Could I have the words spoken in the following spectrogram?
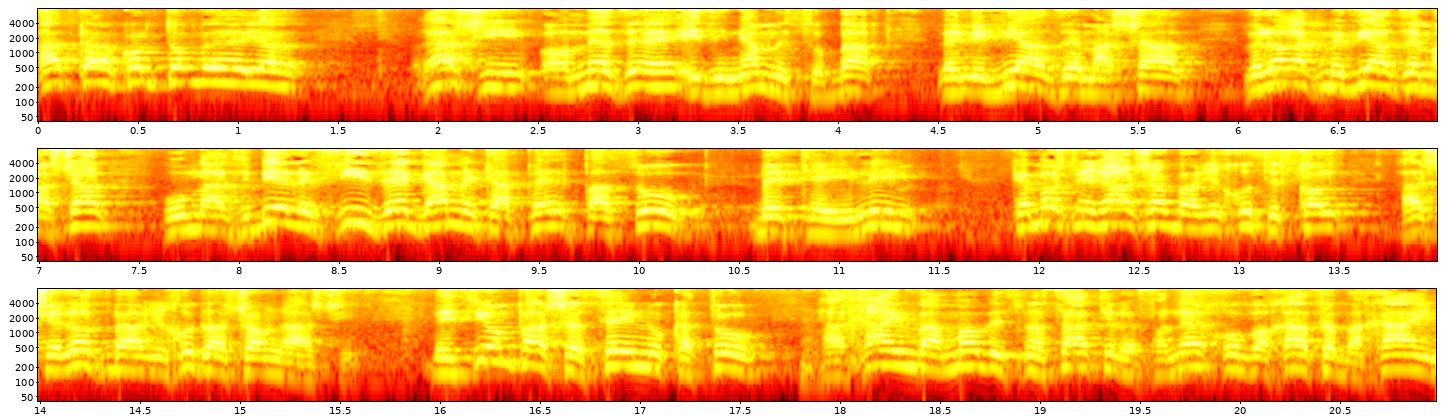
עד כאן הכל טוב. רש"י אומר זה איזה עניין מסובך ומביא על זה משל ולא רק מביא על זה משל הוא מסביר לפי זה גם את הפסוק בתהילים כמו שנראה עכשיו באריכות את כל השאלות באריכות לשון רש"י בסיום פרשתנו כתוב החיים והמובץ נשאתי לפניך ובחרת בחיים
